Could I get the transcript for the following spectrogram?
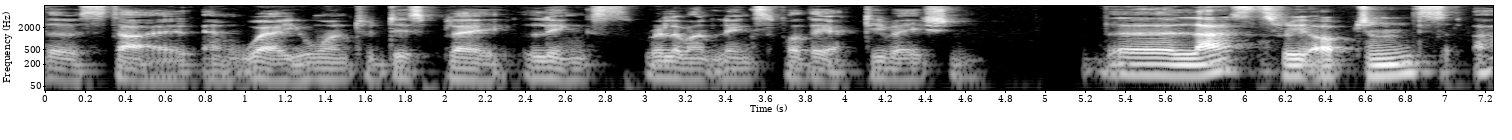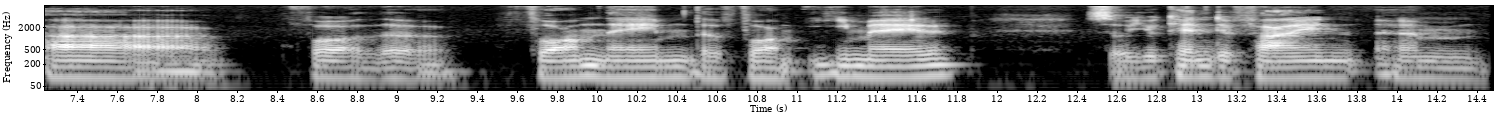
the style and where you want to display links, relevant links for the activation. The last three options are for the form name, the form email. So you can define um,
